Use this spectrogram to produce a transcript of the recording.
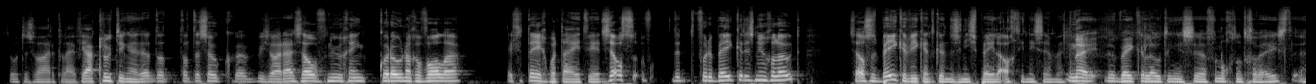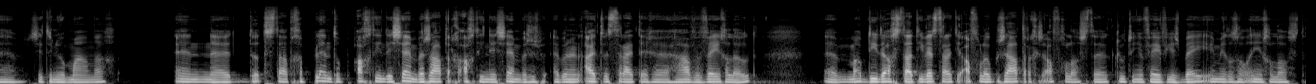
Zo de zware klijf. Ja, Kloetingen, dat, dat, dat is ook eh, bizar. Hè? Zelf nu geen coronagevallen. Heeft de tegenpartij het weer. Zelfs de, voor de beker is nu gelood. Zelfs het bekerweekend kunnen ze niet spelen, 18 december. nee, de bekerloting is eh, vanochtend geweest. Eh, we zitten nu op maandag. En eh, dat staat gepland op 18 december, zaterdag 18 december. Dus we hebben een uitwedstrijd tegen HVV gelood. Eh, maar op die dag staat die wedstrijd die afgelopen zaterdag is afgelast. eh Kloetingen VVSB inmiddels al ingelast.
